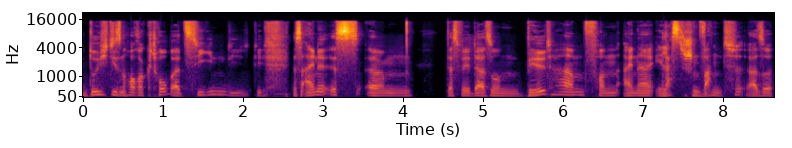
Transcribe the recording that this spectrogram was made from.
durch diesen Horror-Oktober ziehen. Die, die, das eine ist, ähm, dass wir da so ein Bild haben von einer elastischen Wand. Also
